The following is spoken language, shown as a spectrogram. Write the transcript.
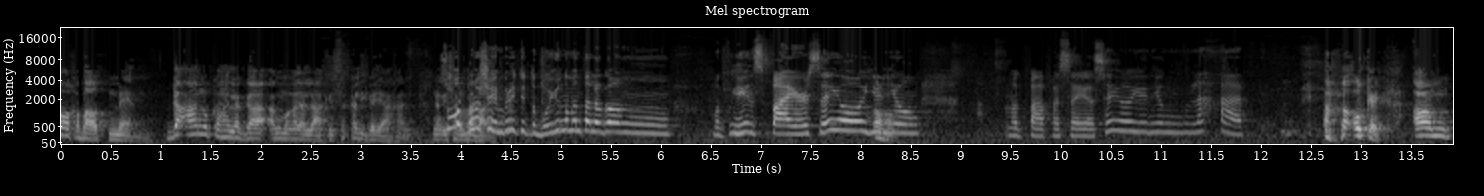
talk about men. Gaano kahalaga ang mga lalaki sa kaligayahan ng isang Sobra, babae? syempre, Tito Boy. Yun naman talagang mag-inspire sa'yo. Yun Oo. yung magpapasaya sa'yo. Yun yung lahat. okay. Um,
